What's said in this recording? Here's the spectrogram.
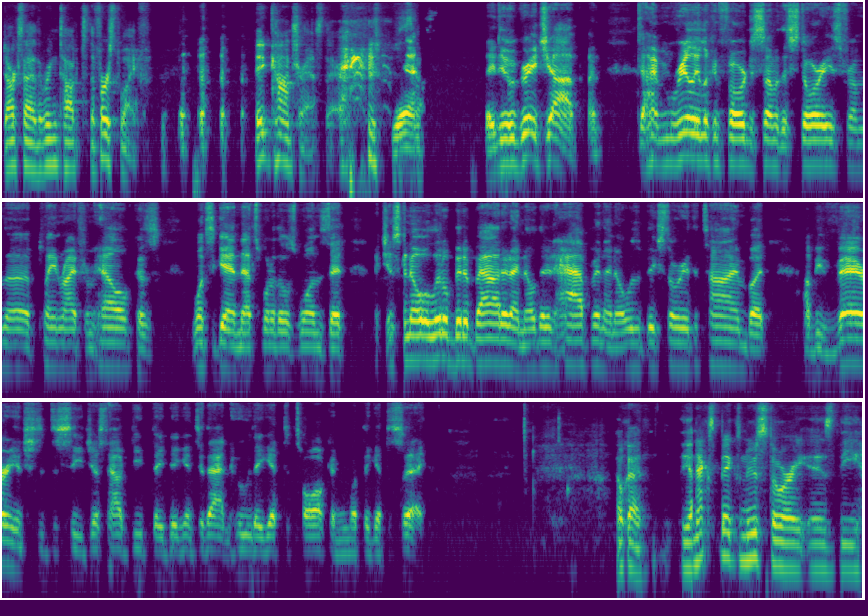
Dark Side of the Ring talked to the first wife. Big contrast there. Yeah, they do a great job. And I'm really looking forward to some of the stories from the plane ride from hell because once again, that's one of those ones that I just know a little bit about it. I know that it happened. I know it was a big story at the time, but I'll be very interested to see just how deep they dig into that and who they get to talk and what they get to say. Okay. The next big news story is the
